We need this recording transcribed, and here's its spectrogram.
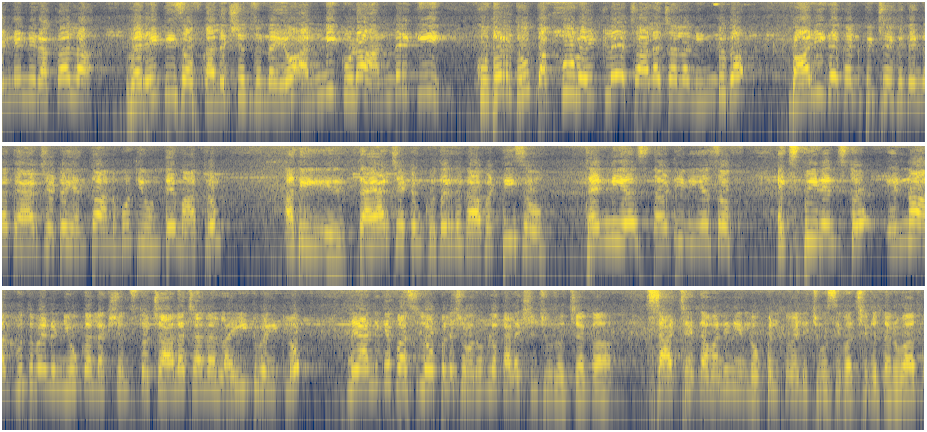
ఎన్నెన్ని రకాల వెరైటీస్ ఆఫ్ కలెక్షన్స్ ఉన్నాయో అన్ని కూడా అందరికీ కుదరదు. తక్కువ వెయిట్లో చాలా చాలా నిండుగా భారీగా కనిపించే విధంగా తయారు చేయటం ఎంతో అనుభూతి ఉంటే మాత్రం అది తయారు చేయటం కుదరదు కాబట్టి so ten years thirteen years of ఎక్స్పీరియన్స్తో ఎన్నో అద్భుతమైన న్యూ కలెక్షన్స్తో చాలా చాలా లైట్ వెయిట్లో నేను అందుకే ఫస్ట్ లోపల షోరూంలో కలెక్షన్ చూసి వచ్చాక స్టార్ట్ చేద్దామని నేను లోపలికి వెళ్ళి చూసి వచ్చిన తర్వాత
